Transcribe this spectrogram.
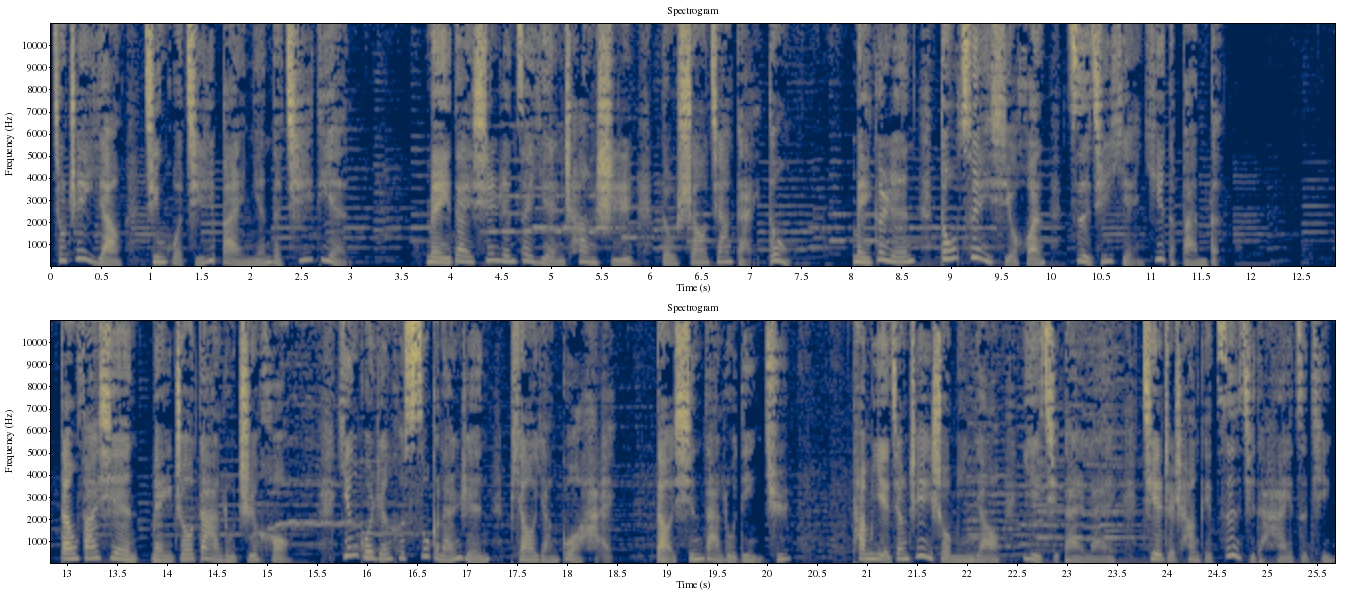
就这样经过几百年的积淀，每代新人在演唱时都稍加改动，每个人都最喜欢自己演绎的版本。当发现美洲大陆之后，英国人和苏格兰人漂洋过海到新大陆定居，他们也将这首民谣一起带来，接着唱给自己的孩子听。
